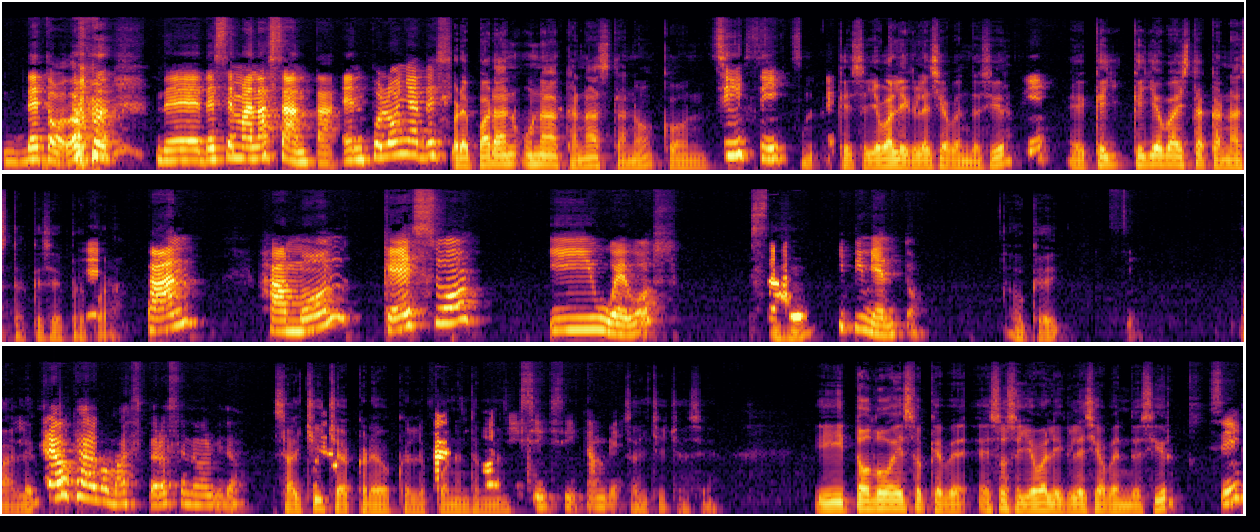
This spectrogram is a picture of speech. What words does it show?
de todo, de, Semana Santa. En Polonia... Preparan una canasta, ¿no? Con, sí, sí. Que se lleva a la iglesia a bendecir. Sí. Eh, ¿qué, lleva esta canasta que se prepara? pan, jamón, queso y huevos sal y pimiento. Ok. Sí. Vale. Creo que algo más, pero se me olvidó. Salchicha creo que le ponen también. Sí, sí, también. Salchicha, sí. Y todo eso que eso se lleva a la iglesia a bendecir. Sí.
